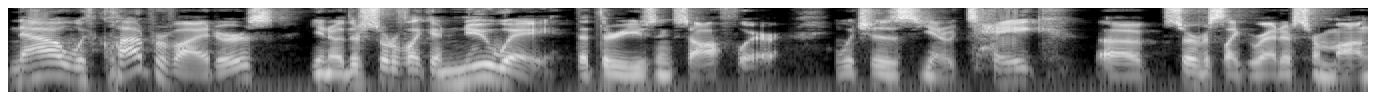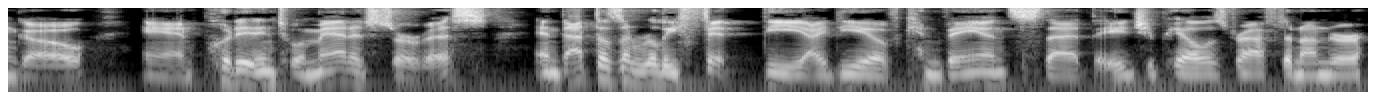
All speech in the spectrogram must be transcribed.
now with cloud providers, you know, there's sort of like a new way that they're using software, which is, you know, take a service like Redis or Mongo and put it into a managed service. And that doesn't really fit the idea of conveyance that the AGPL is drafted under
